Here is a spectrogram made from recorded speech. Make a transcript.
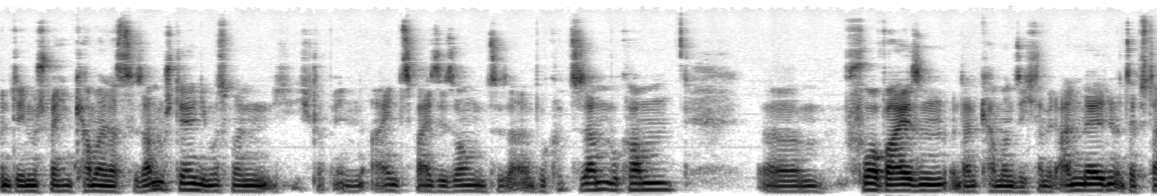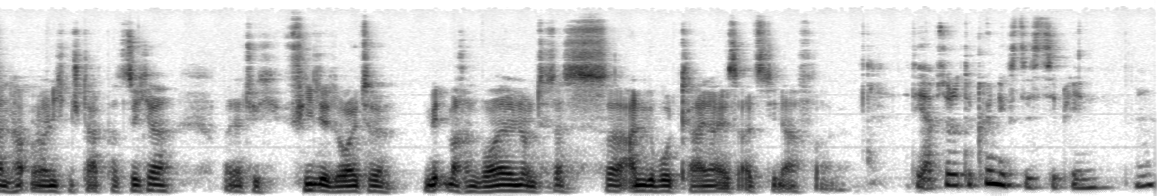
und dementsprechend kann man das zusammenstellen. Die muss man, ich glaube, in ein, zwei Saisonen zusammen- zusammenbekommen, ähm, vorweisen und dann kann man sich damit anmelden. Und selbst dann hat man noch nicht einen Startplatz sicher, weil natürlich viele Leute mitmachen wollen und das äh, Angebot kleiner ist als die Nachfrage. Die absolute Königsdisziplin. ne?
